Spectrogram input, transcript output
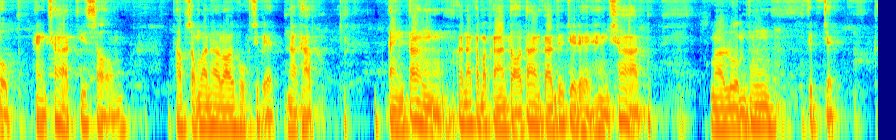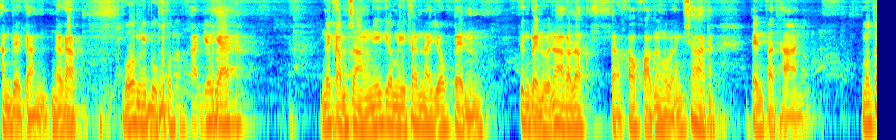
งบแห่งชาติที่ 2 ทับ 2561 นะครับ แต่งตั้งคณะกรรมการต่อต้านการทุจริตแห่งชาติ มารวมทั้ง 17 ท่านด้วยกันนะครับโอ้มีบุคคลสำคัญเยอะแยะ ในคำสั่งนี้ก็มีท่านนายกเป็น ซึ่งเป็นหัวหน้าคณะ รักษาความสงบแห่งชาติเป็นประธาน มันก็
